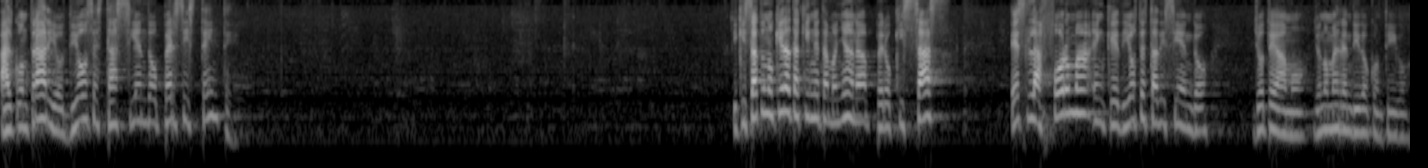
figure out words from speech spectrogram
Al contrario, Dios está siendo persistente. Y quizás tú no quieras estar aquí en esta mañana, pero quizás es la forma en que Dios te está diciendo, yo te amo, yo no me he rendido contigo.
